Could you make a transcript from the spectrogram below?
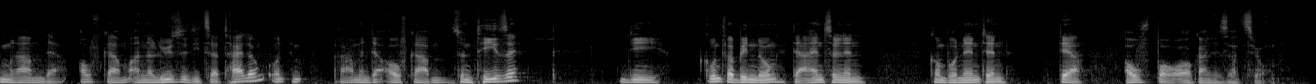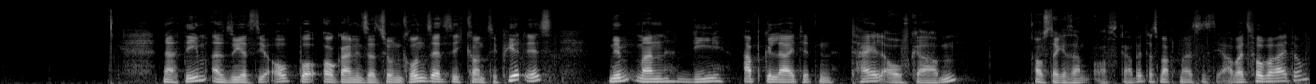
im Rahmen der Aufgabenanalyse die Zerteilung und im Rahmen der Aufgabensynthese die Grundverbindung der einzelnen Komponenten der Aufbauorganisation. Nachdem also jetzt die Aufbauorganisation grundsätzlich konzipiert ist, nimmt man die abgeleiteten Teilaufgaben aus der Gesamtaufgabe, das macht meistens die Arbeitsvorbereitung,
